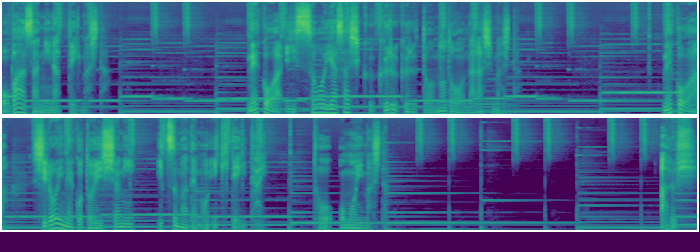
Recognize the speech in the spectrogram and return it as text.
おばあさんになっていました。猫は一層優しくぐるぐると喉を鳴らしました。猫は白い猫と一緒にいつまでも生きていたいと思いました。る日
